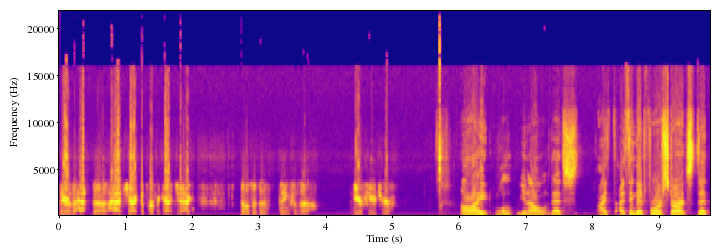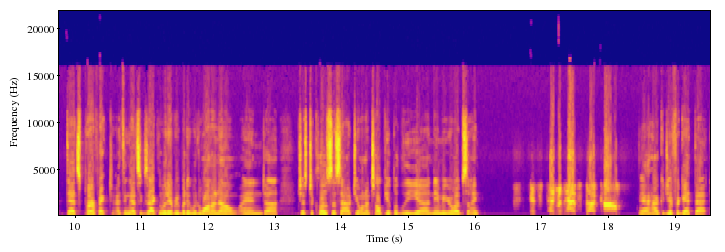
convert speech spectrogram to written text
there. The hat, the hat jack, the perfect hat jack. Those are the things in the near future. All right. Well, you know, that's I I think that for starts that that's perfect. I think that's exactly what everybody would want to know. And uh, just to close this out, do you want to tell people the uh, name of your website? It's penmanhats.com. Yeah, how could you forget that?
